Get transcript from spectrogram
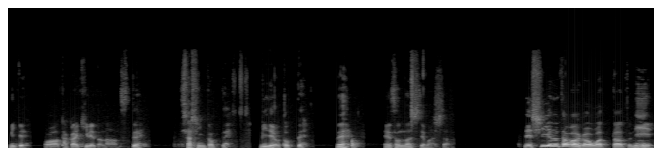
見て、わあ、高い、綺麗だな、つって、写真撮って、ビデオ撮って、ね、えーそんなんしてました。で、CN タワーが終わった後に、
